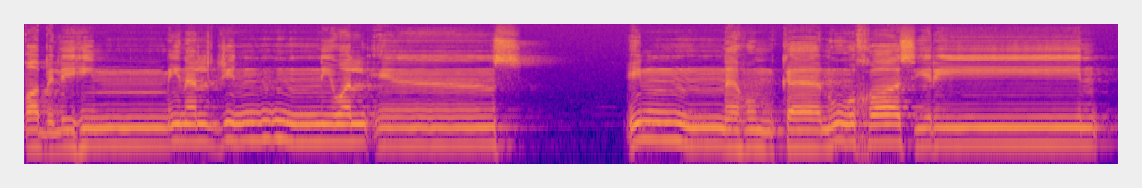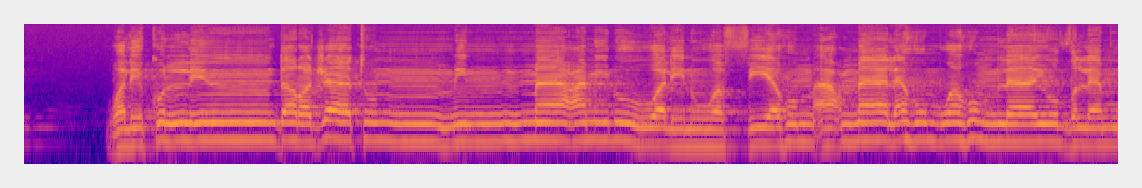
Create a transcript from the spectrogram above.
قبلهم من الجن والإنس إنهم كانوا خاسرين. ولكل درجات مما عملوا ولنوفيهم أعمالهم وهم لا يظلمون.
